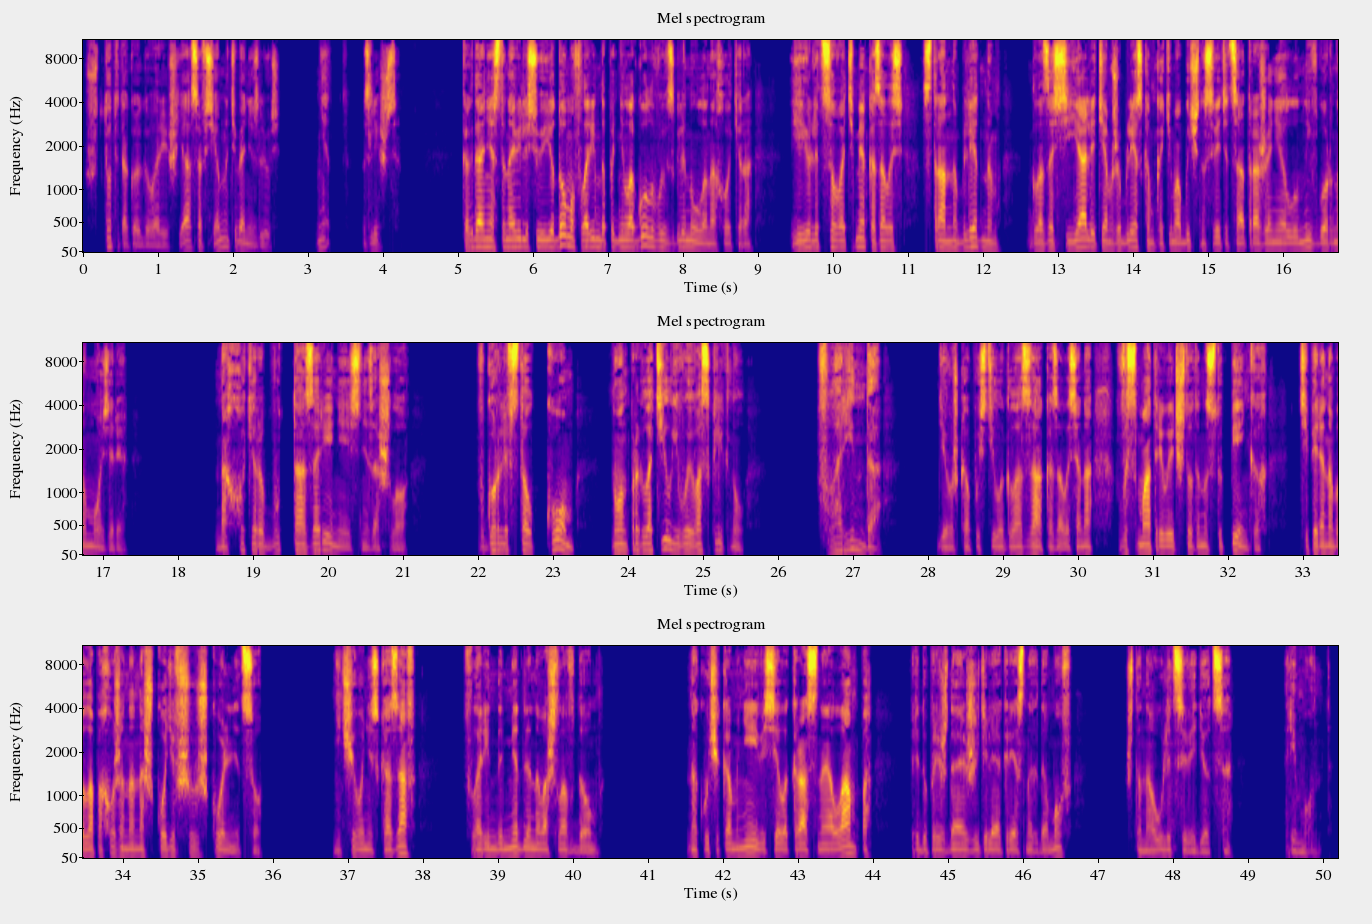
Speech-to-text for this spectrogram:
«Что ты такое говоришь? Я совсем на тебя не злюсь». «Нет, злишься». Когда они остановились у ее дома, Флоринда подняла голову и взглянула на Хокера. Ее лицо во тьме казалось странно бледным, глаза сияли тем же блеском, каким обычно светится отражение луны в горном озере. На Хокера будто озарение снизошло — в горле встал ком, но он проглотил его и воскликнул. «Флоринда!» Девушка опустила глаза, казалось, она высматривает что-то на ступеньках. Теперь она была похожа на нашкодившую школьницу. Ничего не сказав, Флоринда медленно вошла в дом. На куче камней висела красная лампа, предупреждая жителей окрестных домов, что на улице ведется ремонт.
